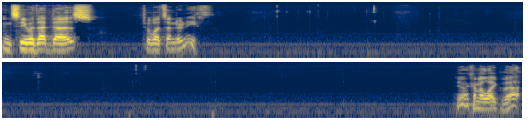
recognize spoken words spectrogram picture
and see what that does to what's underneath. Yeah, I kind of like that.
